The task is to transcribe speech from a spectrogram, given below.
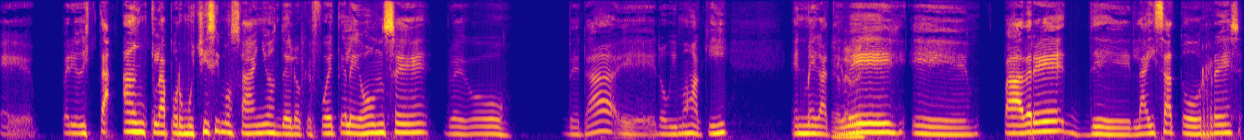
eh, periodista ancla por muchísimos años de lo que fue Tele 11, luego, ¿verdad? Eh, lo vimos aquí en Mega TV, eh, padre de Laisa Torres,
